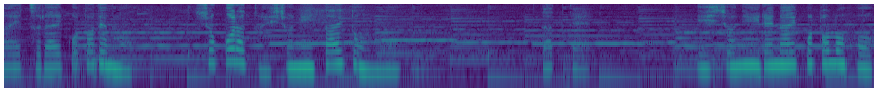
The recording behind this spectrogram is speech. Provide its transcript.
とえ辛いことでもショコラと一緒にいたいと思う。だって一緒にいれないことの方が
